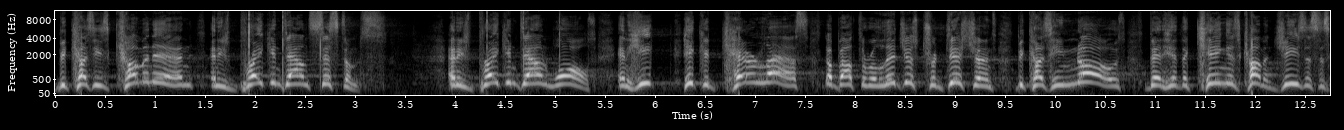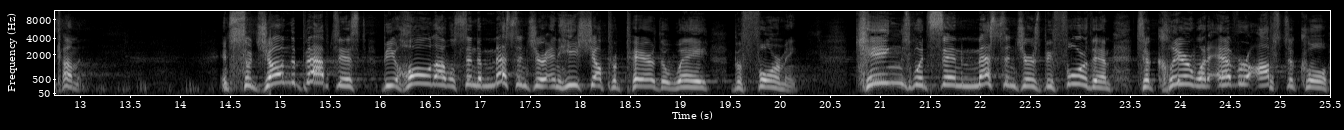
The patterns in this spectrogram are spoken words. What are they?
because he's coming in and he's breaking down systems. And he's breaking down walls. And he he could care less about the religious traditions because he knows that he, the king is coming. Jesus is coming. And so john the baptist behold i will send a messenger and he shall prepare the way before me. Kings would send messengers before them to clear whatever obstacle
